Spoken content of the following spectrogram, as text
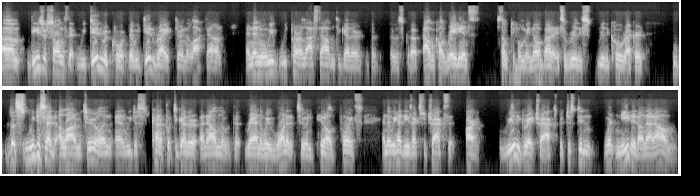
Um, these are songs that we did record, that we did write during the lockdown, and then when we we put our last album together, the, it was an album called Radiance some people may know about it. It's a really, really cool record. This, we just had a lot of material and, and we just kind of put together an album that, that ran the way we wanted it to and hit all the points. And then we had these extra tracks that are really great tracks, but just didn't weren't needed on that album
